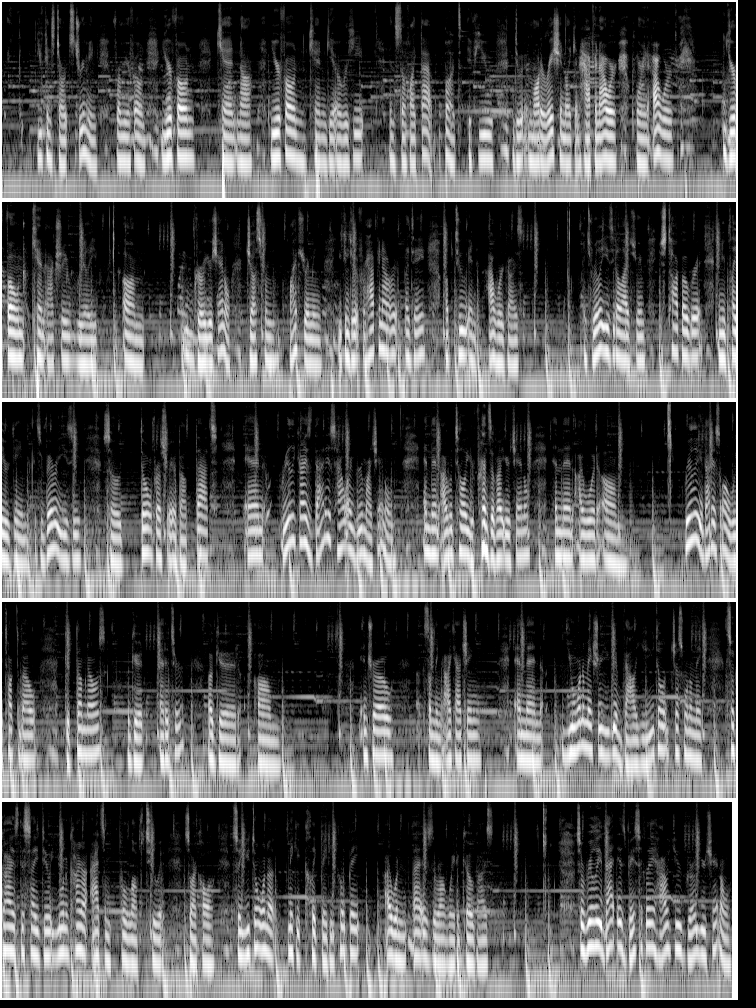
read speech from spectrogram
you can start streaming from your phone. Your phone can nah your phone can get overheat and stuff like that. But if you do it in moderation like in half an hour or an hour your phone can actually really um, grow your channel just from live streaming. You can do it for half an hour a day up to an hour, guys. It's really easy to live stream. Just talk over it and you play your game. It's very easy, so don't frustrate about that. And really, guys, that is how I grew my channel. And then I would tell your friends about your channel, and then I would um really, that is all. We talked about good thumbnails, a good editor, a good um, intro, something eye catching, and then you want to make sure you give value. You don't just want to make. So, guys, this I do. You want to kind of add some fluff to it. So I call. So you don't want to make it clickbaity. Clickbait. I wouldn't. That is the wrong way to go, guys. So really, that is basically how you grow your channel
